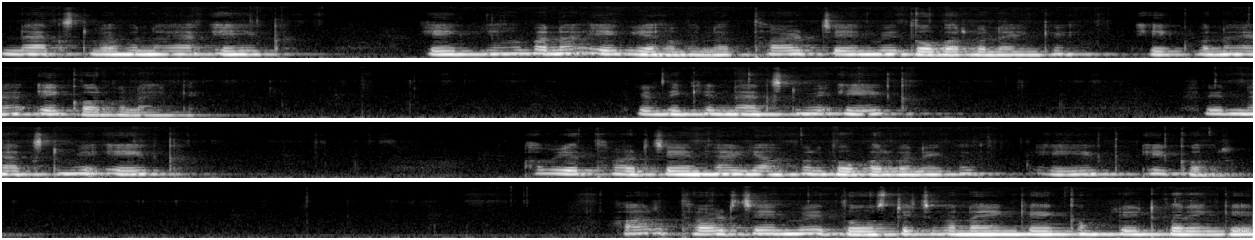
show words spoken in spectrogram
नेक्स्ट में बनाया एक एक यहाँ बना, एक यहाँ बना। थर्ड चेन में दो बार बनाएँगे, एक बनाया, एक और बनाएँगे। फिर देखिए नेक्स्ट में एक, फिर नेक्स्ट में एक अब ये थर्ड चेन है, यहाँ पर दो बार बनेगा, एक एक और। हर थर्ड चेन में दो स्टिच बनाएँगे कंप्लीट करेंगे,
